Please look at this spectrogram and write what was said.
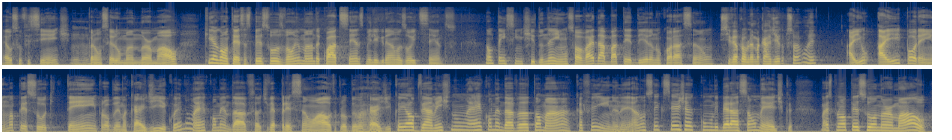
é o suficiente Uhum. para um ser humano normal. O que acontece? As pessoas vão e mandam 400 miligramas, 800. Não tem sentido nenhum, só vai dar batedeira no coração. Se tiver problema cardíaco, a pessoa vai morrer. Aí, aí, porém, uma pessoa que tem problema cardíaco, aí não é recomendável. Se ela tiver pressão alta, problema Aham. cardíaco, aí obviamente não é recomendável ela tomar cafeína, né? A não ser que seja com liberação médica. Mas para uma pessoa normal,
